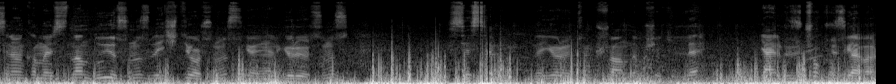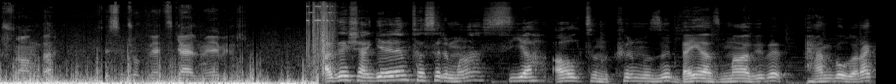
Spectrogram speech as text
S23 Pro Max'in ön kamerasından duyuyorsunuz ve işitiyorsunuz. Yani görüyorsunuz. Sesim ve görüntüm şu anda bu şekilde. Yani çok rüzgar var şu anda. Sesim çok net gelmeyebilir. Arkadaşlar gelelim tasarıma. Siyah, altın, kırmızı, beyaz, mavi ve pembe olarak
